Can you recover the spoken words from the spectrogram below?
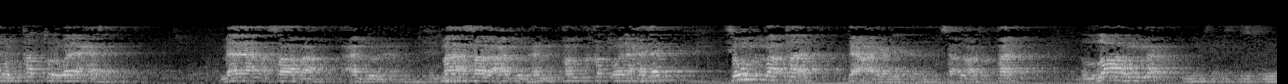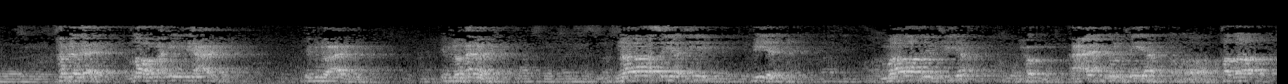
هم قط ولا حزن. ما أصاب عبد ما أصاب عبد هم قط ولا حزن. ثم قال دعا يعني سأل الله قال اللهم قبل ذلك. اللهم إني عبد. ابن عبد. ابن أمل ناصيتي بيدك ماض فيها حكم. عدل فيها قضاء.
